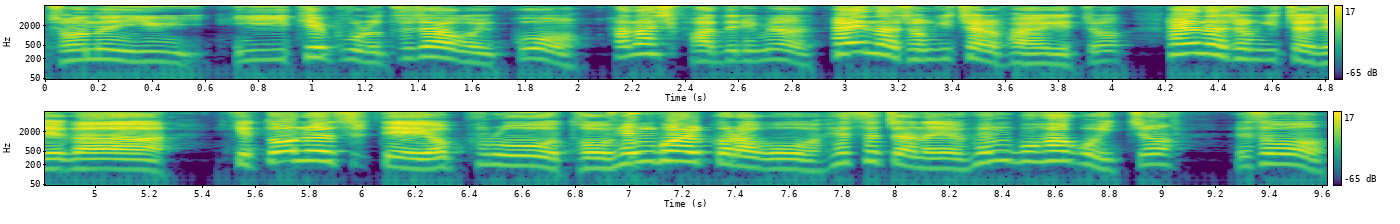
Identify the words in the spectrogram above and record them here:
저는 이, 이 ETF로 투자하고 있고 하나씩 봐드리면 차이나 전기차를 봐야겠죠. 차이나 전기차 제가 이렇게 떨어졌을 때 옆으로 더 횡보할 거라고 했었잖아요. 횡보하고 있죠. 그래서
